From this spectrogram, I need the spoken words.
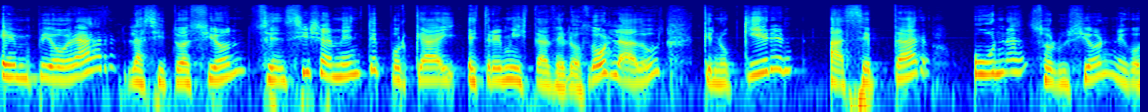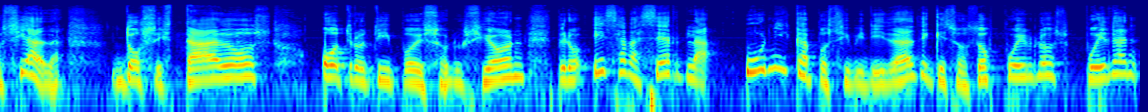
empeorar la situación sencillamente porque hay extremistas de los dos lados que no quieren aceptar una solución negociada. Dos estados, otro tipo de solución, pero esa va a ser la única posibilidad de que esos dos pueblos puedan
